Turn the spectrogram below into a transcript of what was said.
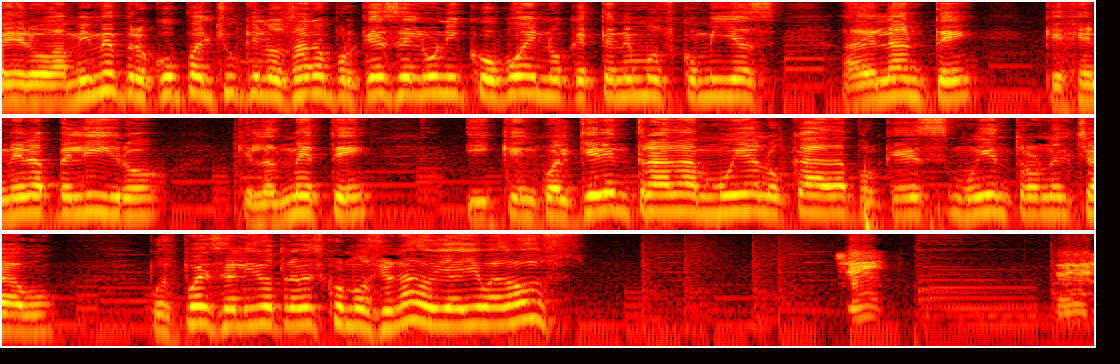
pero a mí me preocupa el Chucky Lozano porque es el único bueno que tenemos, comillas, adelante, que genera peligro, que las mete y que en cualquier entrada muy alocada, porque es muy entrón el chavo, pues puede salir otra vez conmocionado, ya lleva dos. Sí, pues,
